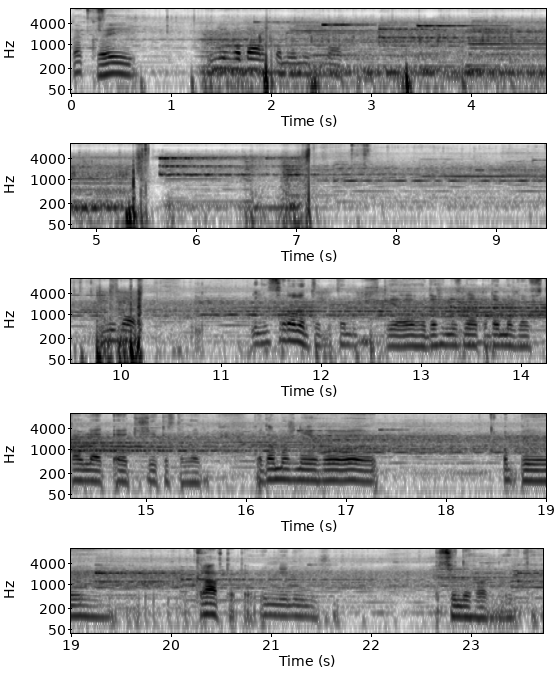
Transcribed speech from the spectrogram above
Такий. Мені радарка не нужна. Не знаю. Мені все равно це металлический, я його даже не знаю, куди можна вставляти, э, точніше вставляти. Куди можна його е, об е, крафтити. Він мені не нужен. Все не гарно виглядає.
